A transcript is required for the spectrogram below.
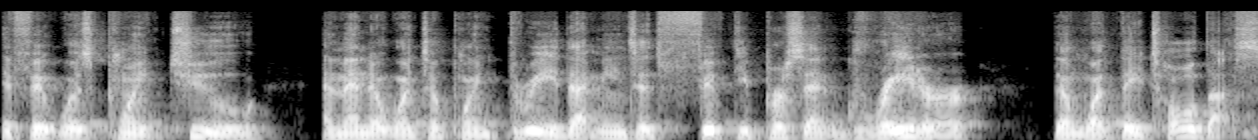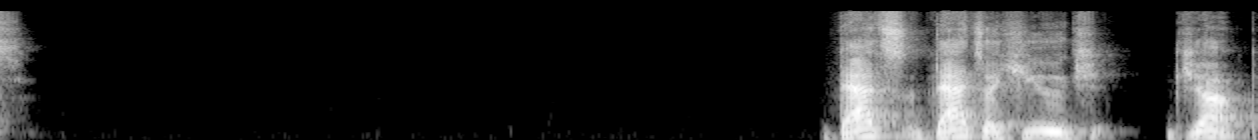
if it was 0.2 and then it went to 0.3, that means it's 50% greater than what they told us. That's that's a huge jump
